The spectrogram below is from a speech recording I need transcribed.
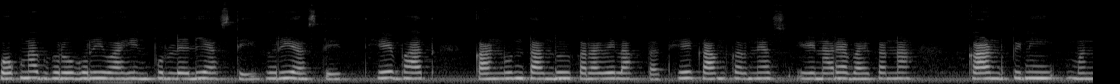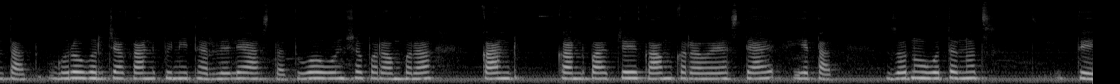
कोकणात घरोघरी वाहीन पुरलेली असते. घरी असते. हे भात कांडून तांदूळ करावे लागतात. हे काम करण्यास येणाऱ्या बायकांना कांडपिणी म्हणतात. घरोघरच्या कांडपिणी ठरलेल्या असतात व वंशपरंपरा कांडपाचे काम करावयास त्या येतात. जणू वतनच ते.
